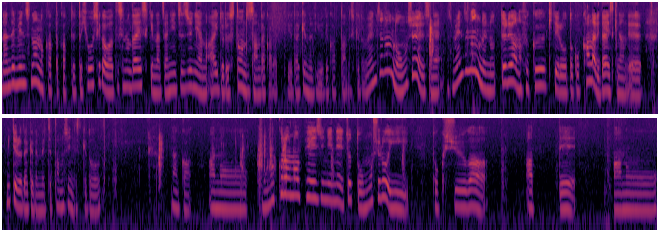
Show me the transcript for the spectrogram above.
なんでメンズノンノ買ったかっていうと表紙が私の大好きなジャニーズジュニアのアイドル SixTONES さんだからっていうだけの理由で買ったんですけどメンズノンノ面白いですね。メンズノンノに乗ってるような服着てる男かなり大好きなんで見てるだけでめっちゃ楽しいんですけどなんかあのーモノクロのページにねちょっと面白い特集があってあの、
